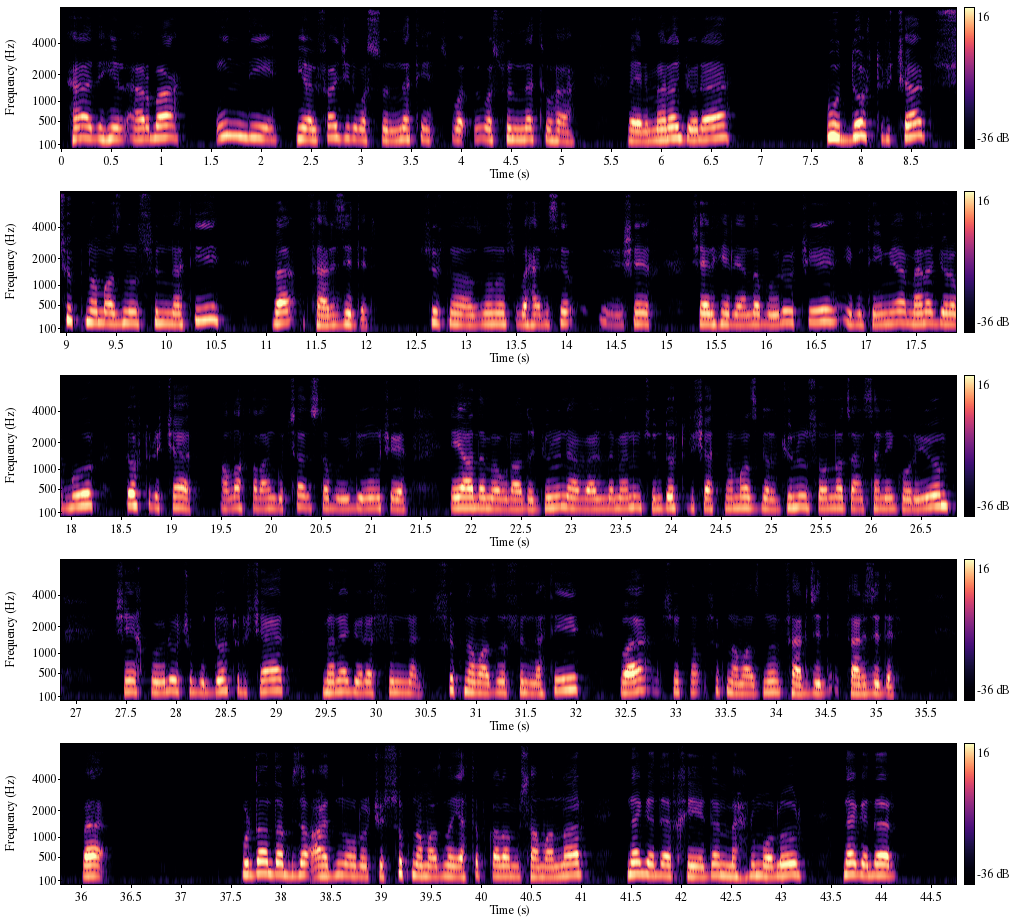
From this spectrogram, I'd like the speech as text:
Hədihil ərba' indi hiyəl fəcr və sünnəti və sünnətuhə və mənə görə Bu 4 rükət sübh namazının sünnəti və fərzidir. Sübh namazının bu hədisi e, şeyx şərh eləyəndə buyurur ki, İbn Teymiyyə mənə görə bu 4 rükət Allah Taala'nın qudsi hədisdə buyurduğu ki, ey Adəm övladı, günün əvvəlində mənim üçün 4 rükət namaz qıl, günün sonunacan səni qoruyum. Şeyx buyurur ki, bu 4 rükət mənə görə sünnət, sübh namazının sünnəti və sübh namazının fərzidir. fərzidir. Və Buradan da bizə aydın olur ki, sübh namazına yatıb qalan müsəlmanlar nə qədər xeyirdən məhrum olur, nə qədər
